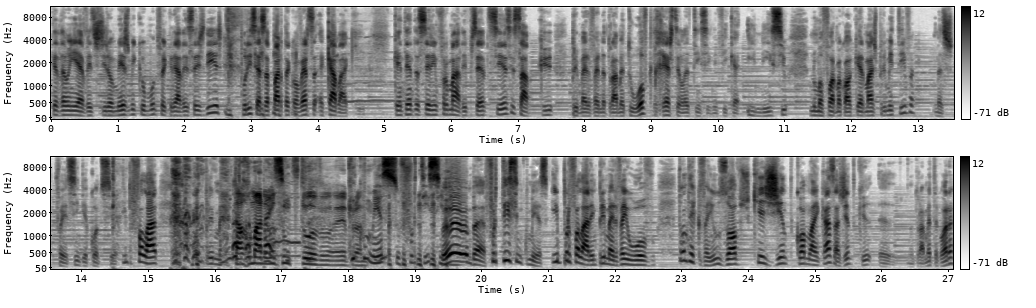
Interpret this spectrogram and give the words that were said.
que Adão e Eva existiram mesmo e que o mundo foi criado em seis dias, por isso essa parte da conversa acaba aqui. Quem tenta ser informado e percebe de ciência sabe que primeiro vem naturalmente o ovo, que de resto em latim significa início, numa forma qualquer mais primitiva, mas foi assim que aconteceu. E por falar primeiro. Está a arrumar o assunto todo. eh, Que Pronto. Começo fortíssimo. Bamba! Fortíssimo começo. E por falar em primeiro veio o ovo, de onde é que vêm os ovos que a gente come lá em casa? A gente que, eh, naturalmente, agora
